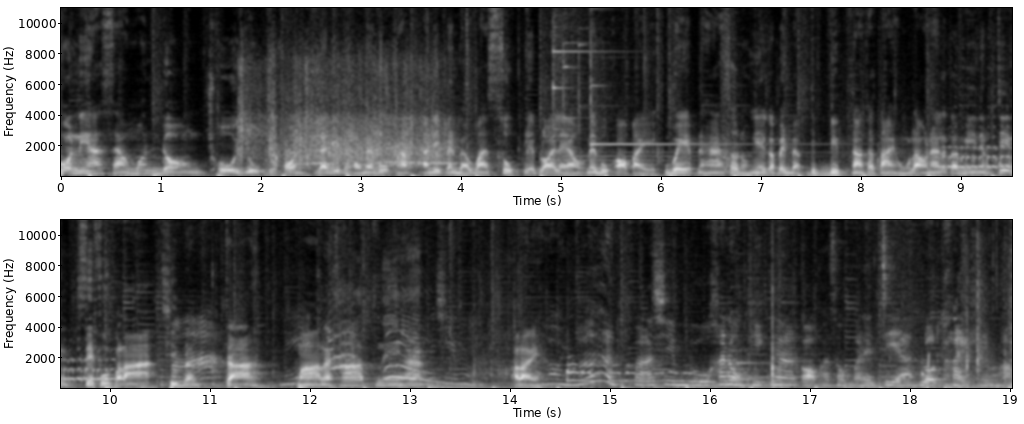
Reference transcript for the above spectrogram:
คนนี่ฮะแซลมอนดองโชยุทุกคน และนี่เป็นของแม่บุ๊กครับ อันนี้เป็นแบบว่าสุกเรียบร้อยแล้ว แม่บุ๊กเอาไปเวฟนะฮะ ส่วนของเฮียก็เป็นแบบดิบๆ ตามสไตล์ของเรานะ แล้วก็มีน้ำจิ้มซีฟู้ดปลาร้าชิมแบบจ๋ามาแล้วครับ นี่ฮะ ชิม อะไร อร่อยมากฟ้าชิมดูขนมพริกงากรอบผสมมาเลเจียรสไข่เค็มค่ะ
